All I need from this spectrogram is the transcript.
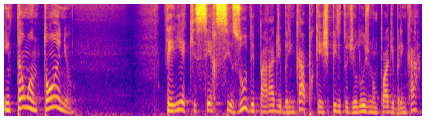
Então, Antônio teria que ser sisudo e parar de brincar, porque espírito de luz não pode brincar?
